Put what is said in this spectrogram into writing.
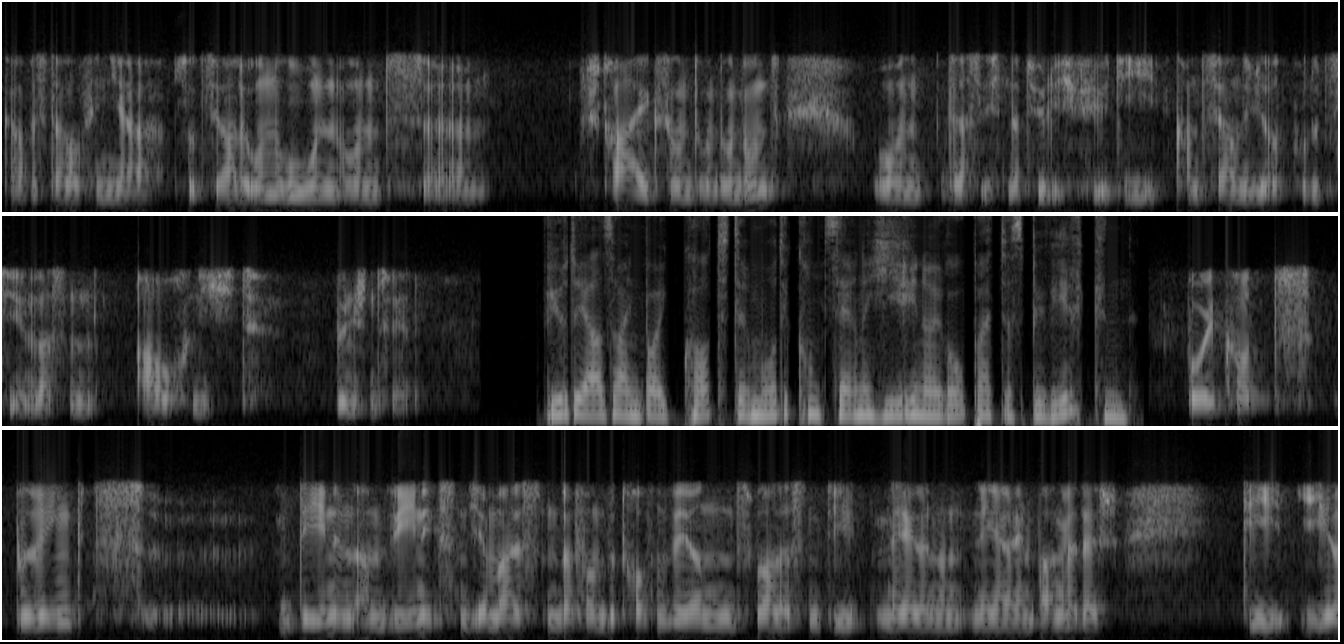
gab es daraufhin ja soziale Unruhen und ähm, Streiks und, und, und, und. Und das ist natürlich für die Konzerne, die dort produzieren lassen, auch nicht wünschenswert. Würde also ein Boykott der Modekonzerne hier in Europa etwas bewirken? Boykott bringt denen am wenigsten, die am meisten davon betroffen wären. Und zwar, das sind die Näherinnen und Näher in Bangladesch, die ihr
